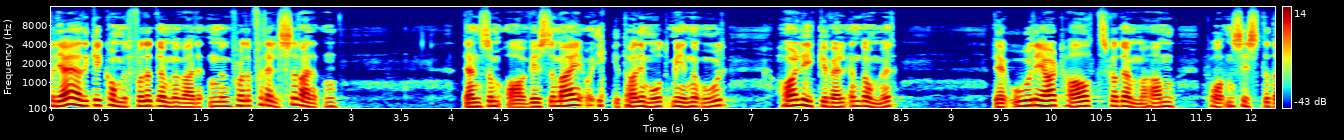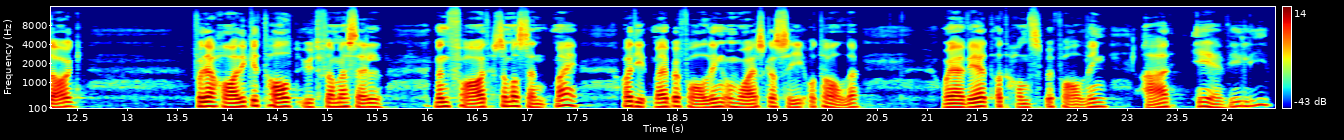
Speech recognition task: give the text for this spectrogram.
for jeg er ikke kommet for å dømme verden, men for å frelse verden. Den som avviser meg og ikke tar imot mine ord, har likevel en dommer. Det ordet jeg har talt, skal dømme ham på den siste dag. For jeg har ikke talt ut fra meg selv, men Far som har sendt meg, har gitt meg befaling om hva jeg skal si og tale. Og jeg vet at hans befaling er evig liv.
